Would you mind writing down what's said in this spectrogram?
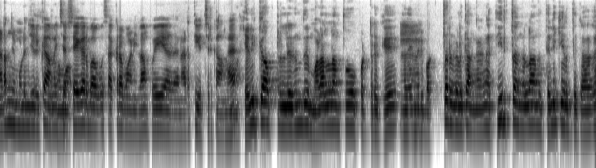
நடந்து முடிஞ்சிருக்கு. அமைச்சர் சேகர் பாபு சக்கரபாணி எல்லாம் போய் அதை நடத்தி வச்சிருக்காங்க. ஹெலிகாப்டர்ல இருந்து மலர்லாம் தூவப்பட்டிருக்கு. அதே மாதிரி பக்தர்களுக்கு அங்கங்க தீர்த்தங்கள்லாம் அந்த தெளிக்கிறதுக்காக.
